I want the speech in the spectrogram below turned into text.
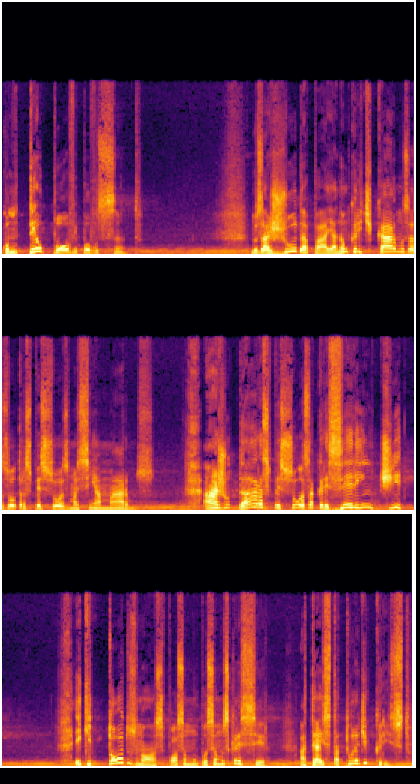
como teu povo e povo santo. Nos ajuda, Pai, a não criticarmos as outras pessoas, mas sim amarmos, a ajudar as pessoas a crescerem em Ti, e que todos nós possamos, possamos crescer até a estatura de Cristo.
